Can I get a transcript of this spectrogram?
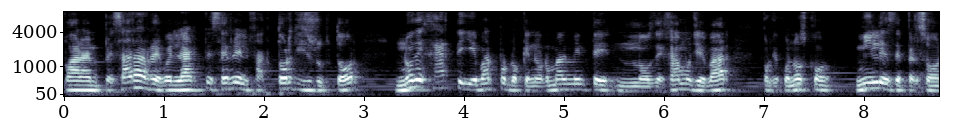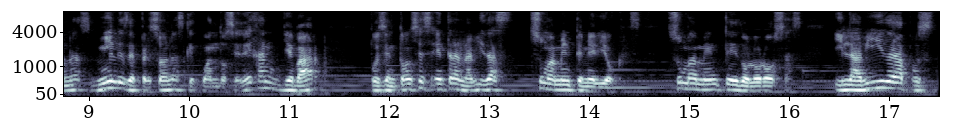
para empezar a revelarte, ser el factor disruptor, no dejarte llevar por lo que normalmente nos dejamos llevar, porque conozco miles de personas, miles de personas que cuando se dejan llevar, pues entonces entran a vidas sumamente mediocres, sumamente dolorosas. Y la vida, pues,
